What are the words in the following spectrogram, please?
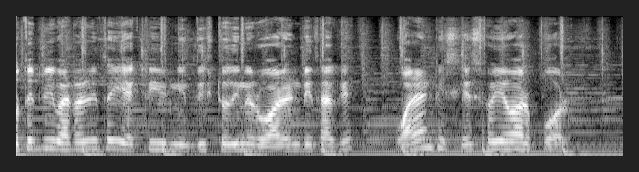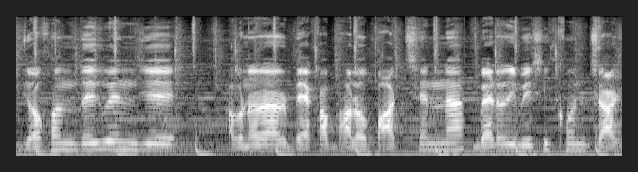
প্রতিটি ব্যাটারিতেই একটি নির্দিষ্ট দিনের ওয়ারেন্টি থাকে। ওয়ারেন্টি শেষ হয়ে যাওয়ার পর, যখন দেখবেন যে আপনারা আর ব্যাকআপ ভালো পাচ্ছেন না, ব্যাটারি বেশিক্ষণ চার্জ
